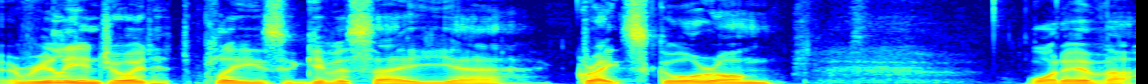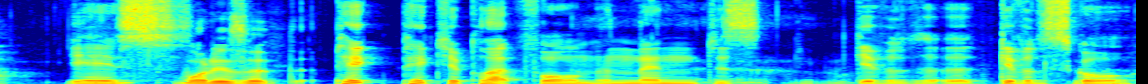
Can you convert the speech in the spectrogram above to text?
really enjoyed it, please give us a uh, great score on whatever Yes. What is it? Pick pick your platform and then just give it a, give it a score.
